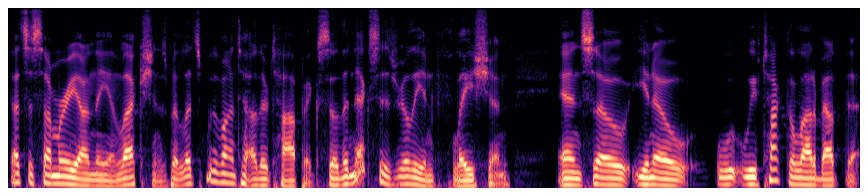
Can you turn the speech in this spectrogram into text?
that's a summary on the elections, but let's move on to other topics. So the next is really inflation. And so, you know, we've talked a lot about the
